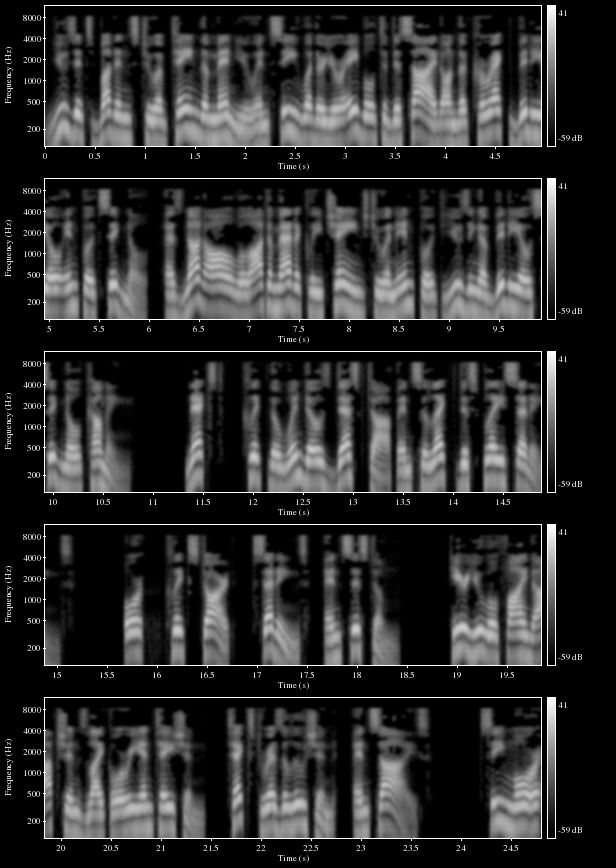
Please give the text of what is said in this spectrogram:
use its buttons to obtain the menu and see whether you're able to decide on the correct video input signal, as not all will automatically change to an input using a video signal coming. Next, click the Windows desktop and select Display Settings. Or, click Start, Settings, and System. Here you will find options like orientation, text resolution, and size. See more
